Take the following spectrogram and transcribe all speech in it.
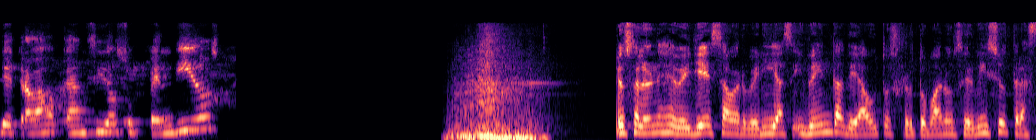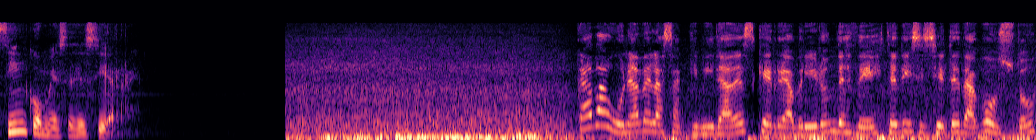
de trabajo que han sido suspendidos. Los salones de belleza, barberías y venta de autos retomaron servicio tras cinco meses de cierre. Una de las actividades que reabrieron desde este 17 de agosto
